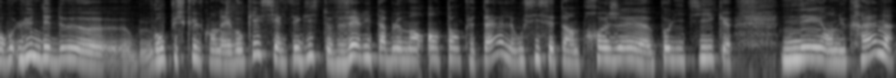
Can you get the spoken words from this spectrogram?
pour l'une des deux euh, groupuscules qu'on a évoqués, si elles existent véritablement en tant que telles, ou si c'est un projet euh, politique né en Ukraine.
